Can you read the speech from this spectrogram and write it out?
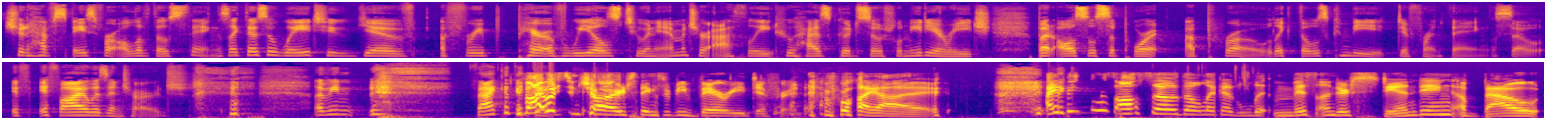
should have space for all of those things. Like, there's a way to give a free pair of wheels to an amateur athlete who has good social media reach, but also support a pro. Like, those can be different things. So, if if I was in charge, I mean, back at the If I was in charge, things would be very different. FYI. I think there's also though like a misunderstanding about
